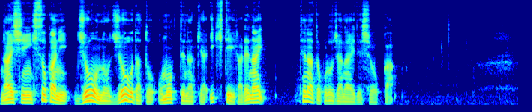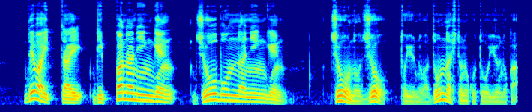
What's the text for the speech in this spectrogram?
内心密かに上の上だと思ってなきゃ生きていられないってなところじゃないでしょうか。では一体立派な人間丈夫な人間上の上というのはどんな人のことを言うのか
